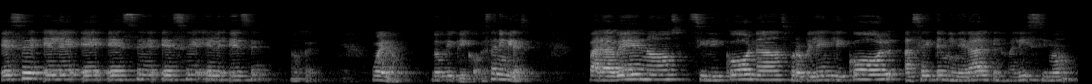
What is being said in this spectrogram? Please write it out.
S-L-E-S-S-L-S, no sé. Bueno, lo típico, está en inglés. Parabenos, siliconas, propilenglicol, aceite mineral, que es malísimo,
